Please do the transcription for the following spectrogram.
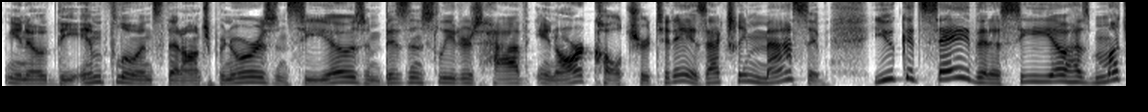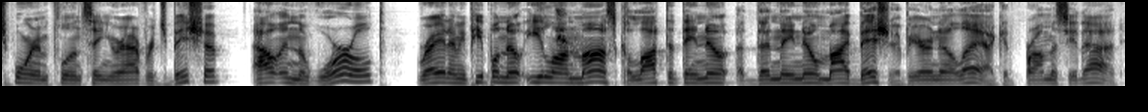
you know, the influence that entrepreneurs and CEOs and business leaders have in our culture today is actually massive. You could say that a CEO has much more influence than your average bishop out in the world, right? I mean, people know Elon Musk a lot that they know than they know my bishop here in LA. I can promise you that.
